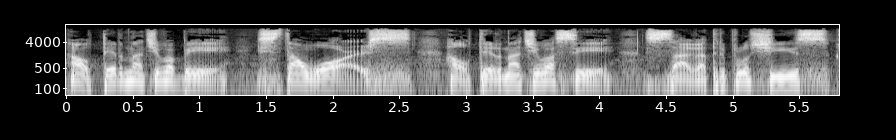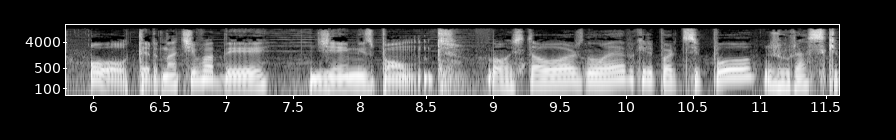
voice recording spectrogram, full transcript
Alternativa B: Star Wars. Alternativa C: Saga Triplo X. Ou alternativa D: James Bond. Bom, Star Wars não é porque ele participou. Jurassic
